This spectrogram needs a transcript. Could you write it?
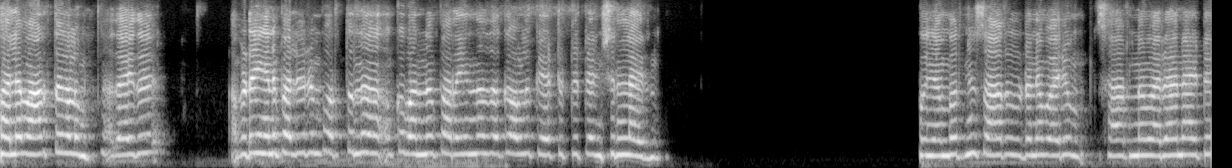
പല വാർത്തകളും അതായത് അവിടെ ഇങ്ങനെ പലരും പുറത്തുനിന്ന് ഒക്കെ വന്ന് പറയുന്നതൊക്കെ അവൾ കേട്ടിട്ട് ടെൻഷനിലായിരുന്നു. അപ്പൊ ഞാൻ പറഞ്ഞു സാർ ഉടനെ വരും. സാറിന് വരാനായിട്ട്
